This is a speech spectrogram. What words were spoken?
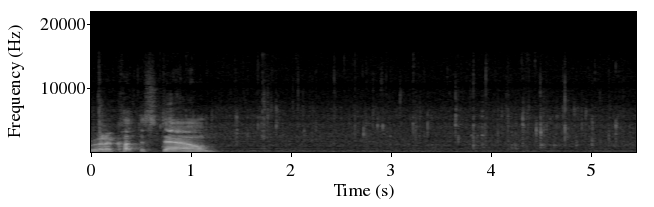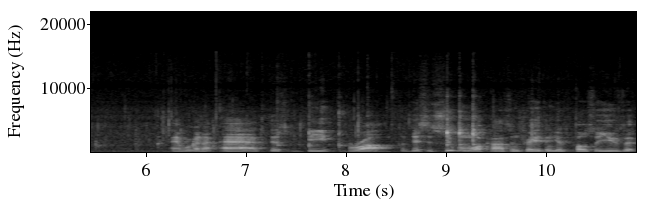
We're gonna cut this down. And we're gonna add this beef broth. This is super more concentrated than you're supposed to use it.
